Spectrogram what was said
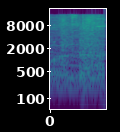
going on.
